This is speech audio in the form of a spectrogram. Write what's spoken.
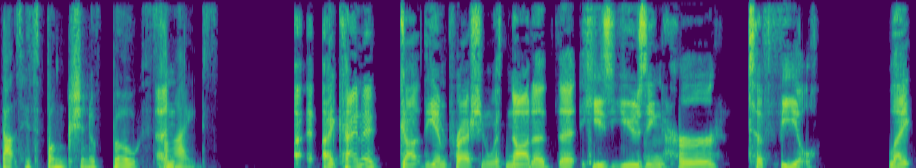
that's his function of both And- sides. I, I kind of got the impression with Nada that he's using her to feel like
